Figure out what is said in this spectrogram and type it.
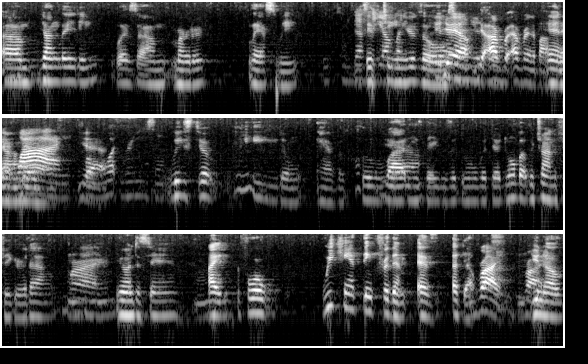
Um, young lady was um, murdered last week, That's the young 15 lady. years old. Yeah, years yeah, I, old. re- I read about And, that. um, Why? Yes. For what reason? We still, we don't have a clue why Yeah. these babies are doing what they're doing, but we're trying to figure it out. Right. You understand? Mhm. Like for, we can't think for them as adults. Right, right. You know,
